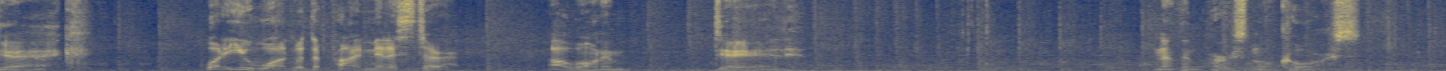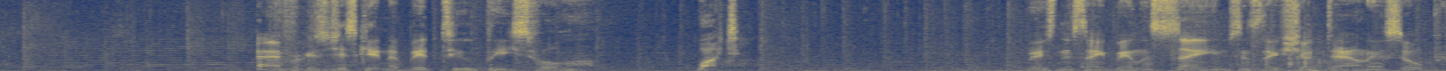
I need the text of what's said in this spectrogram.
Jack. What do you want with the Prime Minister? I want him dead. Nothing personal, of course. Africa's just getting a bit too peaceful. What? Business ain't been the same since they shut down SOP.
